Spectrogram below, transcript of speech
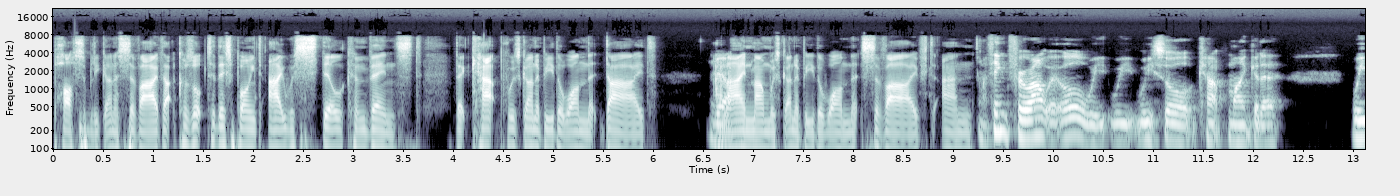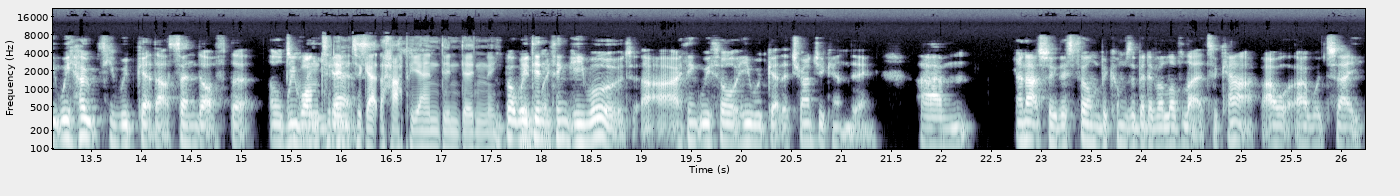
possibly going to survive that? Because up to this point, I was still convinced that Cap was going to be the one that died, and Iron Man was going to be the one that survived. And I think throughout it all, we, we, we saw Cap might get a. We, we hoped he would get that send off that we ultimately he wanted him to get the happy ending, didn't he? but we Didn't didn't think he would. I I think we thought he would get the tragic ending. Um, and actually, this film becomes a bit of a love letter to Cap. I, w- I would say,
